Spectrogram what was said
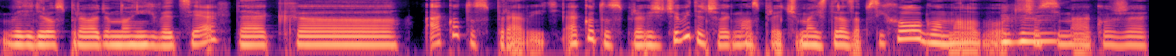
vedieť rozprávať o mnohých veciach, tak uh, ako to spraviť? Ako to spraviť? Čo by ten človek mal spraviť? Čo má ísť teraz za psychologom? Alebo mm-hmm. čo si má akože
